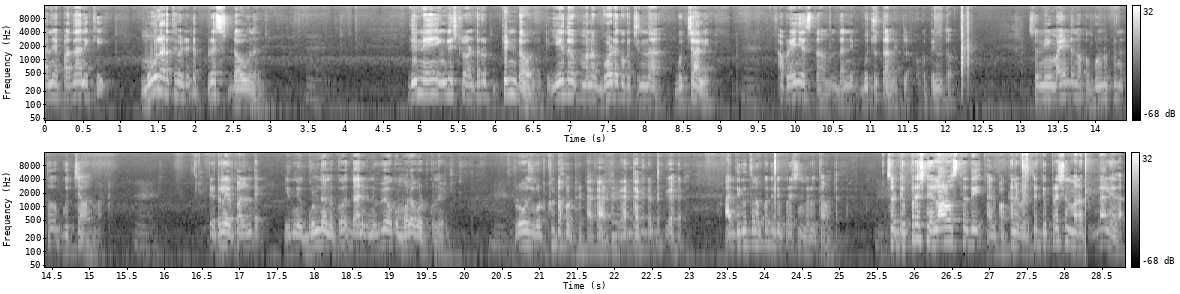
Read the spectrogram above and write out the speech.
అనే పదానికి మూల అర్థం ఏంటంటే ప్రెస్ డౌన్ అని. దీన్ని దీన్నే ఇంగ్లీష్లో అంటారు పిన్ డౌన్. అంటే ఏదో మన గోడకు ఒక చిన్న గుచ్చాలి. అప్పుడు ఏం చేస్తాం? దాన్ని గుచ్చుతాం ఇట్లా ఒక పిన్నుతో. సో నీ మైండ్ ఒక గుండు పిన్నుతో గుచ్చావు అనమాట ఉమ్, చెప్పాలంటే ఇది నీ గుండు అనుకో దానికి నువ్వే ఒక మూల కొట్టుకునేవి రోజు కొట్టుకుంటా ఉంటాయి టకా టకా టకా టకా. అది దిగుతున్న కొద్ది డిప్రెషన్ పెరుగుతూ ఉంటుంది. సో డిప్రెషన్ ఎలా వస్తుంది అని పక్కన పెడితే డిప్రెషన్ మనకు ఉందా లేదా?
